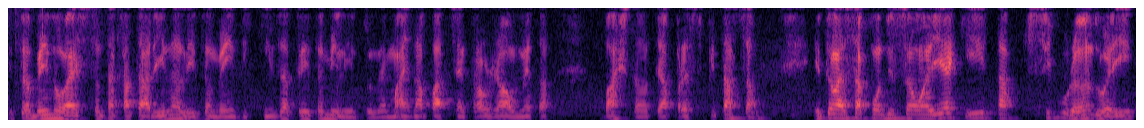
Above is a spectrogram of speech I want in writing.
e também no oeste de Santa Catarina, ali também de 15 a 30 milímetros, né? Mas na parte central já aumenta bastante a precipitação. Então, essa condição aí é que está segurando aí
